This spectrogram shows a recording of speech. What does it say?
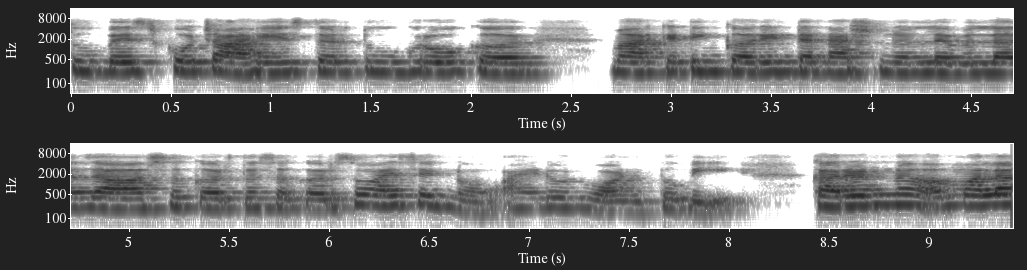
तू बेस्ट कोच आहेस, तर तू ग्रो कर, मार्केटिंग कर, इंटरनॅशनल लेवलला जा, असं कर, तसं कर. So I said no, I don't want to be. कारण मला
